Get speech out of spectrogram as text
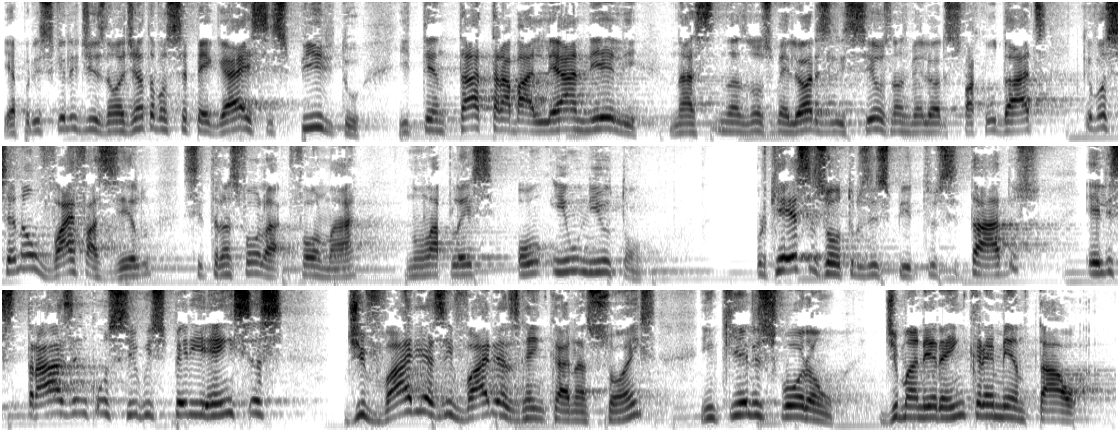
E é por isso que ele diz: não adianta você pegar esse espírito e tentar trabalhar nele nas, nas, nos melhores liceus, nas melhores faculdades, porque você não vai fazê-lo se transformar num Laplace ou em um Newton. Porque esses outros espíritos citados, eles trazem consigo experiências de várias e várias reencarnações em que eles foram de maneira incremental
